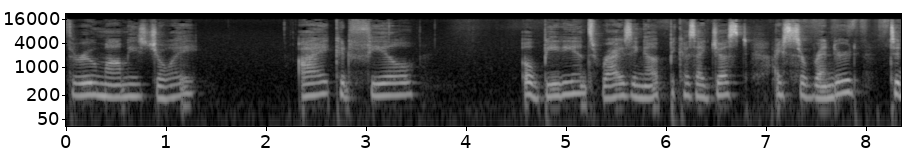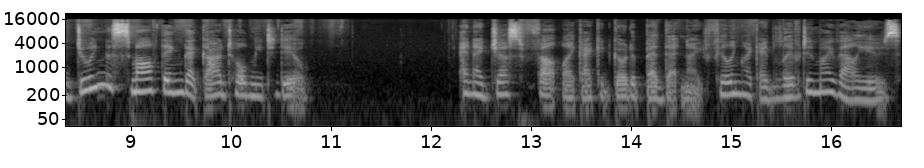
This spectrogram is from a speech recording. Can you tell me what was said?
through mommy's joy. I could feel obedience rising up because I just I surrendered to doing the small thing that God told me to do. And I just felt like I could go to bed that night feeling like I'd lived in my values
